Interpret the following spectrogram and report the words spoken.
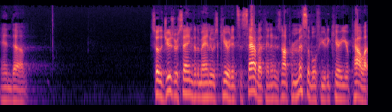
And um, so the Jews were saying to the man who was cured, It's a Sabbath, and it is not permissible for you to carry your pallet.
